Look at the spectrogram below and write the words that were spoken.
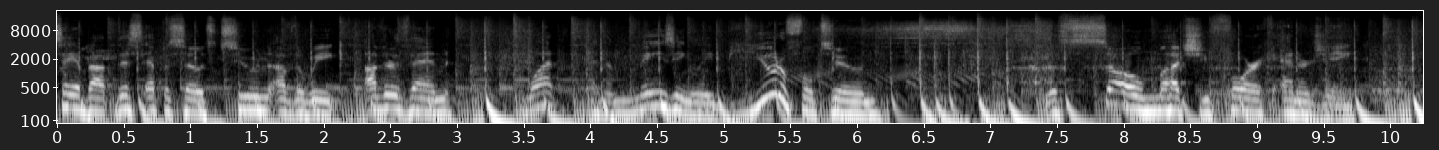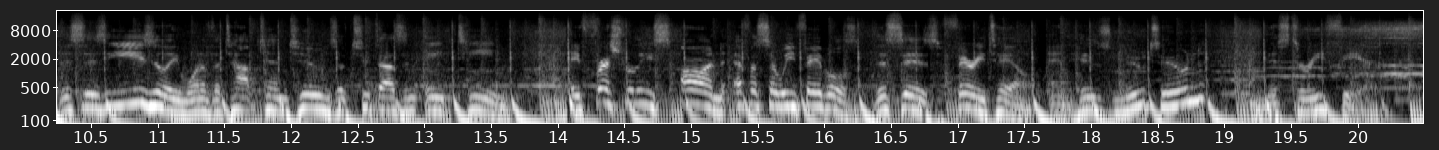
Say about this episode's tune of the week other than what an amazingly beautiful tune with so much euphoric energy? This is easily one of the top 10 tunes of 2018. A fresh release on FSOE Fables. This is Ferry Tayle and his new tune, Mystery Fear.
